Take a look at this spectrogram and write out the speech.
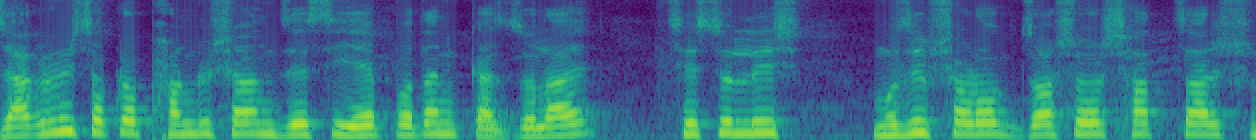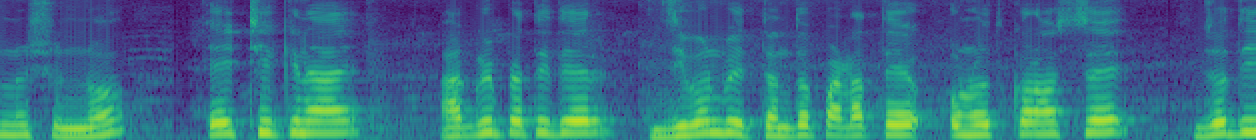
জাগরণী চক্র ফাউন্ডেশন, জেসিএ, প্রধান কার্যালয়, ছেচল্লিশ মুজিব সড়ক, যশোর সাত চার শূন্য শূন্য। এই ঠিকানায় আগ্রহী প্রার্থীদের জীবন বৃত্তান্ত পাঠাতে অনুরোধ করা হচ্ছে। যদি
